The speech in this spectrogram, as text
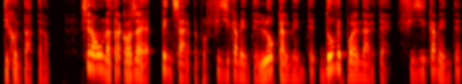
ti contattano. Se no, un'altra cosa è pensare proprio fisicamente, localmente, dove puoi andare te fisicamente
